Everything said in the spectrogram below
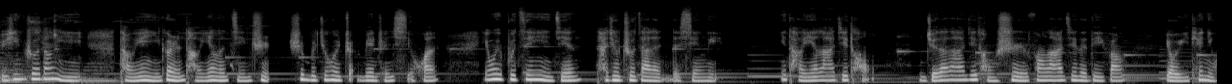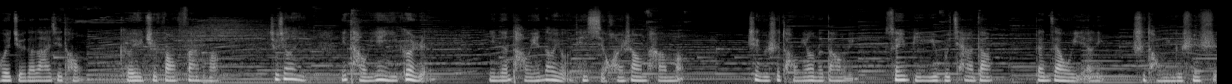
雨欣说，当你讨厌一个人讨厌了极致，是不是就会转变成喜欢？因为不经意间，他就住在了你的心里。你讨厌垃圾桶，你觉得垃圾桶是放垃圾的地方。有一天，你会觉得垃圾桶可以去放饭吗？就像你，你讨厌一个人，你能讨厌到有一天喜欢上他吗？这个是同样的道理。虽比喻不恰当，但在我眼里是同一个事实。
